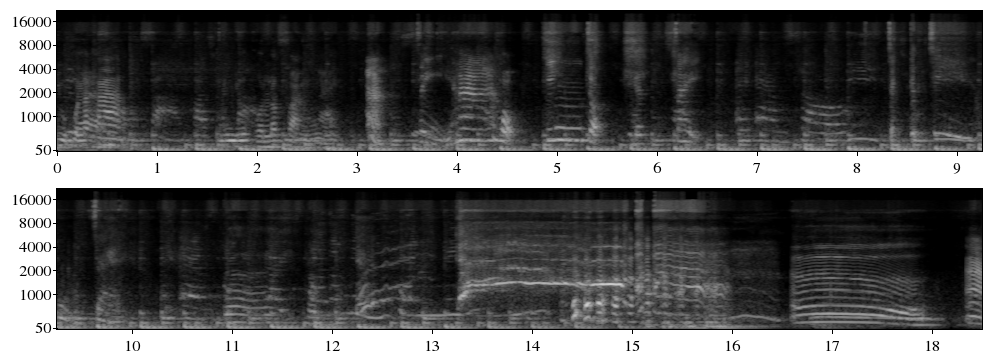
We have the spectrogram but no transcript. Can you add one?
อยู่คนละข้างมันอยู่คนละฝั่งไงอะสี่ห้าหกจิ้งจกเด็ดไส้ไอแอมสอรี่จักรจี้หูใจไอแอมเว้ยเอออะ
